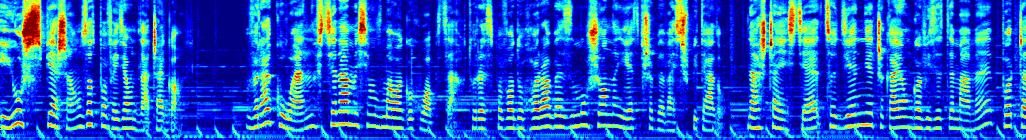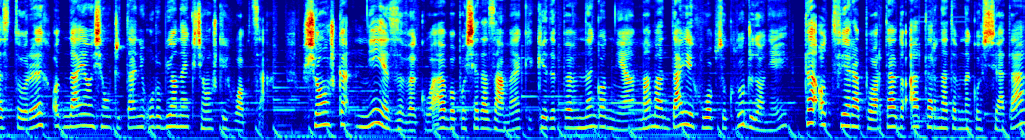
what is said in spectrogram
I już śpieszę z odpowiedzią dlaczego. W Rakuen wcielamy się w małego chłopca, który z powodu choroby zmuszony jest przebywać w szpitalu. Na szczęście codziennie czekają go wizyty mamy, podczas których oddają się czytaniu ulubionej książki chłopca. Książka nie jest zwykła, bo posiada zamek i kiedy pewnego dnia mama daje chłopcu klucz do niej, ta otwiera portal do alternatywnego świata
